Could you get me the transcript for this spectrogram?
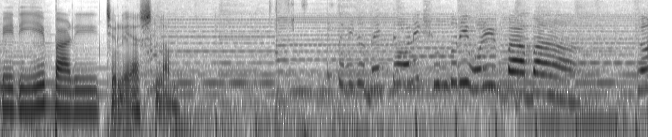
পেরিয়ে বাড়ি চলে আসলাম। তুমি তো দেখতে অনেক সুন্দরী ওরে বাবা। তো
